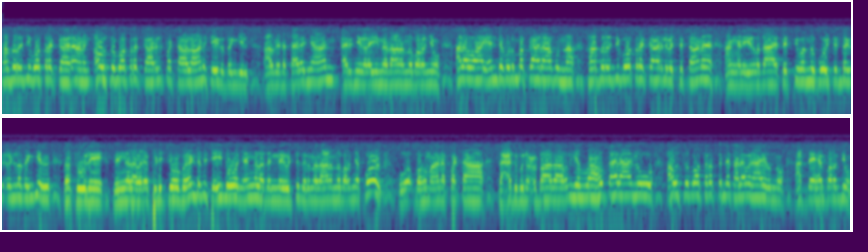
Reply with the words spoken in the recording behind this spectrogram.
ഹസറജ് ഗോത്രക്കാരാണ് ഔസ് ഗോത്രക്കാരിൽപ്പെട്ട ആളാണ് ചെയ്തതെങ്കിൽ അവരുടെ തല ഞാൻ അരിഞ്ഞു കളയുന്നതാണെന്ന് പറഞ്ഞു. അഥവാ എന്റെ കുടുംബക്കാരാകുന്ന ഹസറജ് ഗോത്രക്കാരിൽ വെച്ചിട്ടാണ് അങ്ങനെയുള്ളതായ തെറ്റ് വന്നു പോയിട്ടുണ്ട് ഉള്ളതെങ്കിൽ റസൂലെ നിങ്ങൾ അവരെ പിടിച്ചോ വേണ്ടത് ചെയ്തോ ഞങ്ങൾ അതിനെ വിട്ടുതരുന്നതാണെന്ന് പറഞ്ഞപ്പോൾ ബഹുമാനപ്പെട്ട തലാനു ഔസ് ഗോത്രത്തിന്റെ തലവനായിരുന്നു. അദ്ദേഹം പറഞ്ഞു.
